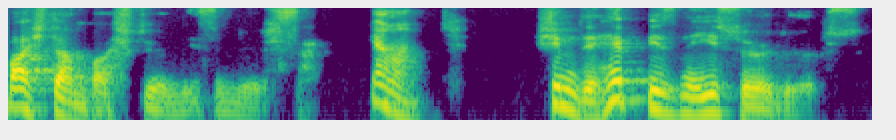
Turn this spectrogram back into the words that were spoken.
Baştan başlıyorum izin verirsen. Tamam. Şimdi hep biz neyi söylüyoruz?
